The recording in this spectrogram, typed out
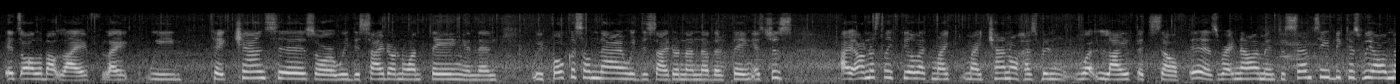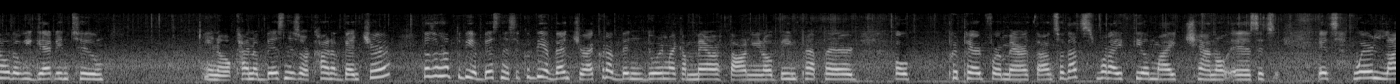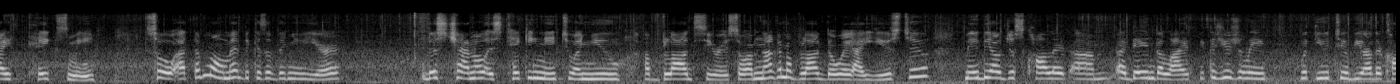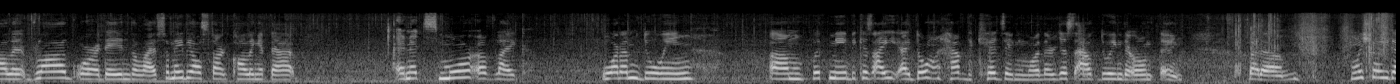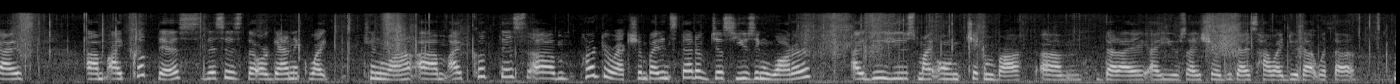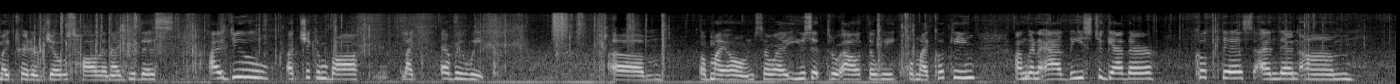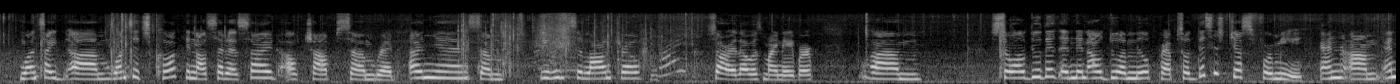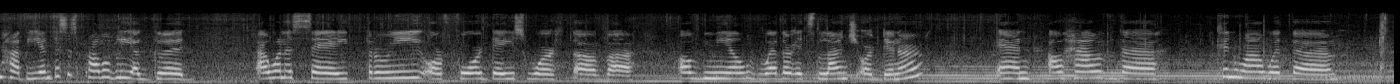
it's all about life like we take chances or we decide on one thing and then we focus on that and we decide on another thing it's just I honestly feel like my, my channel has been what life itself is. Right now I'm into Scentsy because we all know that we get into, you know, kind of business or kind of venture. It doesn't have to be a business, it could be a venture. I could have been doing like a marathon, you know, being prepared or prepared for a marathon. So that's what I feel my channel is. It's it's where life takes me. So at the moment, because of the new year, this channel is taking me to a new a vlog series. So I'm not gonna vlog the way I used to. Maybe I'll just call it um, a day in the life because usually with YouTube you either call it vlog or a day in the life. So maybe I'll start calling it that. And it's more of like what I'm doing um, with me because I, I don't have the kids anymore. They're just out doing their own thing. But um, me show you guys. Um, I cooked this. This is the organic white quinoa. Um, I cooked this um, per direction, but instead of just using water, I do use my own chicken broth um, that I, I, use. I showed you guys how I do that with uh, my Trader Joe's haul, and I do this. I do a chicken broth like every week. Um, of my own so I use it throughout the week for my cooking I'm gonna add these together cook this and then um, once I um, once it's cooked then I'll set it aside. I'll chop some red onions some even cilantro. Sorry that was my neighbor. Um, so I'll do that and then I'll do a meal prep. So this is just for me and um, and hubby and this is probably a good I want to say three or four days worth of uh, of meal, whether it's lunch or dinner. And I'll have the quinoa with the,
